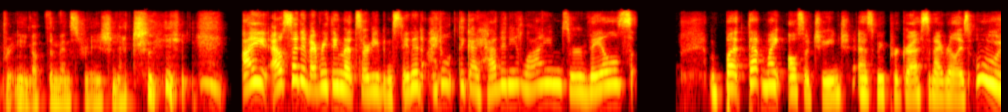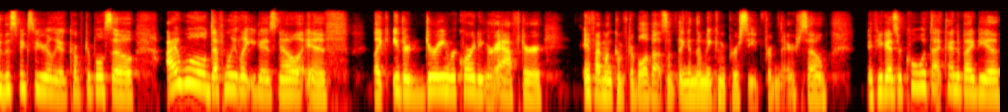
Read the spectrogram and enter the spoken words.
bringing up the menstruation actually. I outside of everything that's already been stated, I don't think I have any lines or veils. But that might also change as we progress and I realize, ooh, this makes me really uncomfortable. So I will definitely let you guys know if like either during recording or after if I'm uncomfortable about something and then we can proceed from there. So if you guys are cool with that kind of idea,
